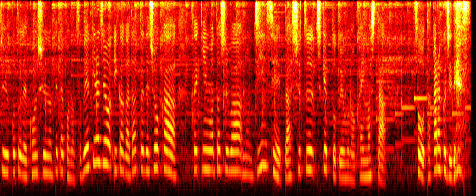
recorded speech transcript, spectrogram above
ということで今週のペタコのつぶやきラジオいかがだったでしょうか？最近私はあの人生脱出チケットというものを買いました。そう、宝くじです。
